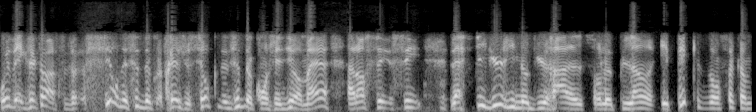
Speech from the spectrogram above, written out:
Oui, ben exactement. Si on décide de si on décide de congédier Homère, alors c'est la figure inaugurale sur le plan épique, disons ça comme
